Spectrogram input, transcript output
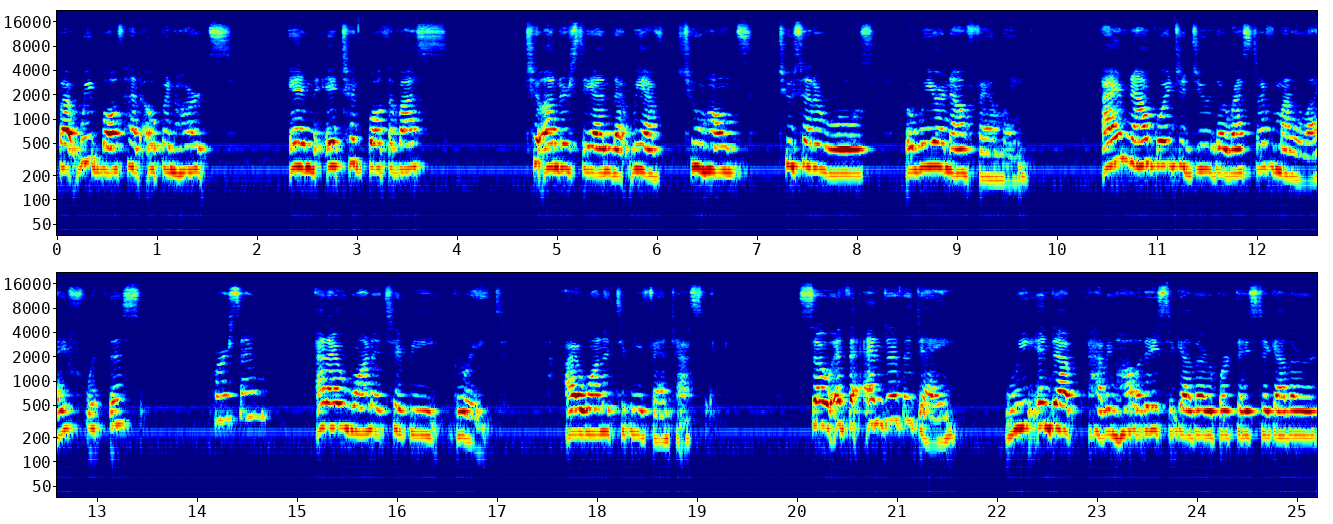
but we both had open hearts. And it took both of us to understand that we have two homes, two set of rules, but we are now family. I am now going to do the rest of my life with this person, and I want it to be great. I want it to be fantastic. So at the end of the day, we end up having holidays together, birthdays together.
